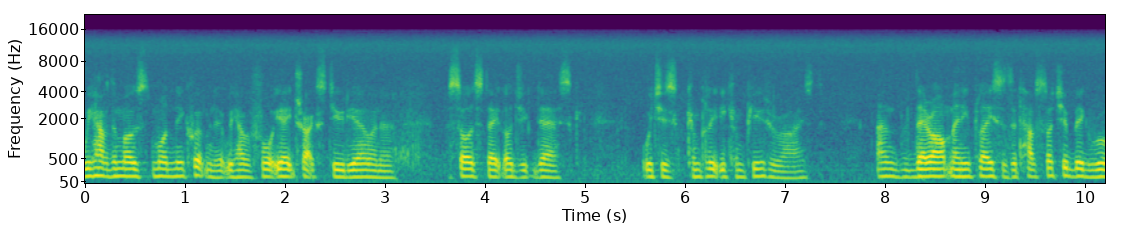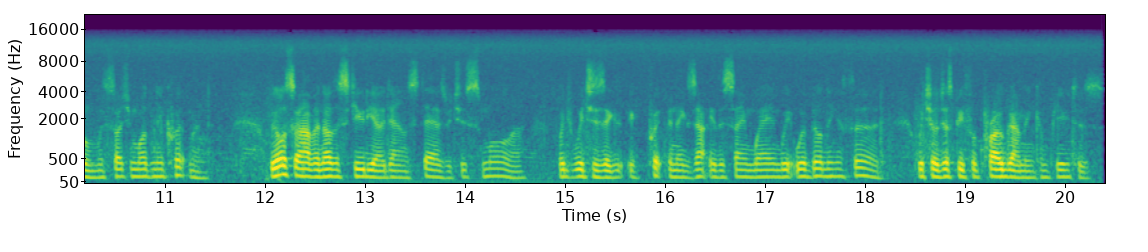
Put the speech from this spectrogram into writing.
we have the most modern equipment. We have a 48-track studio and a, a solid-state logic desk, which is completely computerized, and there aren't many places that have such a big room with such modern equipment. We also have another studio downstairs, which is smaller, which, which is equipped in exactly the same way, and we, we're building a third which will just be for programming computers,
